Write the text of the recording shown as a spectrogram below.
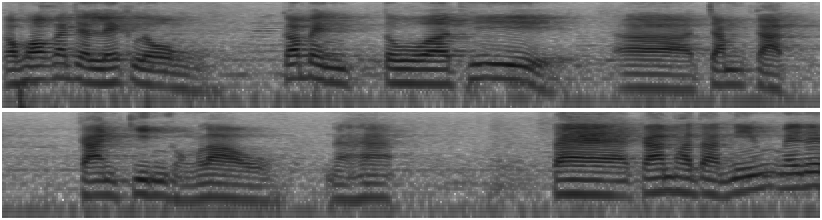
กระเพาะก็จะเล็กลง ก็เป็นตัวที่จำกัดการกินของเรานะฮะแต่การผ่าตัดนี้ไม่ได้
